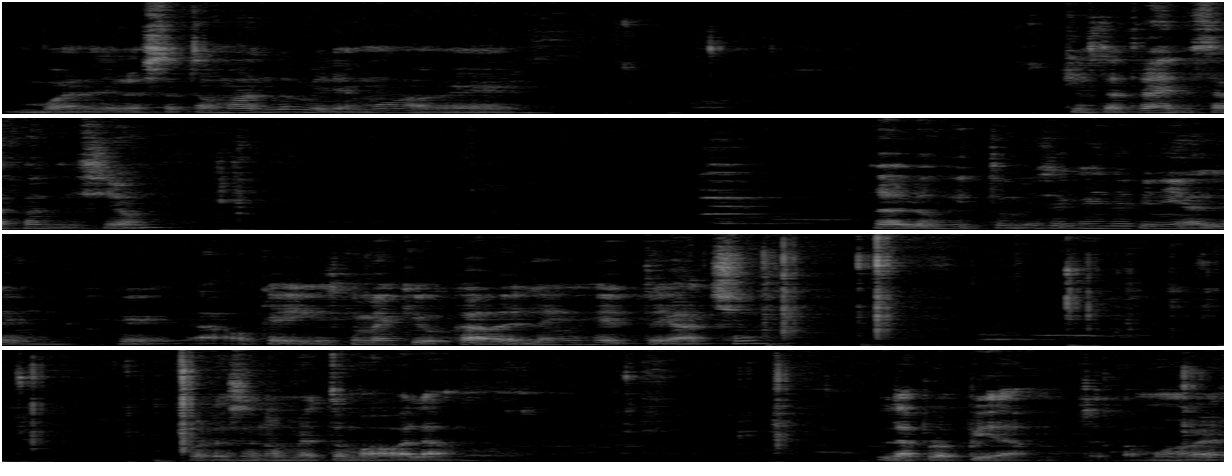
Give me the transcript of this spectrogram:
bueno ya lo está tomando miremos a ver que está trayendo esta condición. La longitud me dice que es indefinida len g. Ah, ok, es que me he equivocado de len gth. Por eso no me tomaba la, la propiedad. Entonces vamos a ver.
